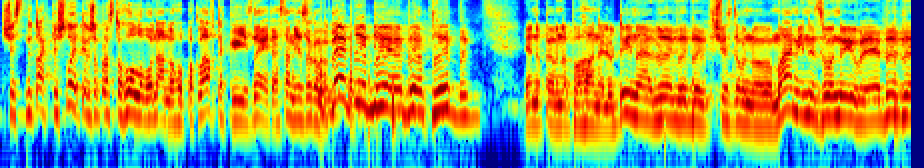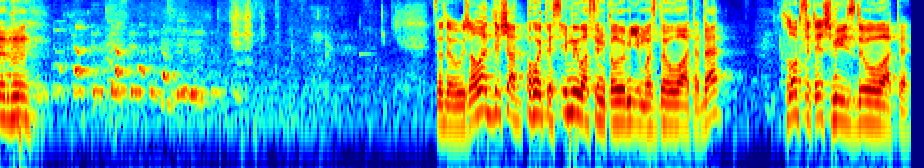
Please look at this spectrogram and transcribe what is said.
щось не так пішло, і ти вже просто голову на ногу поклав такий, знаєте, а сам язиком. «Бе-бе-бе-бе-бе-бе». Я, напевно, погана людина, щось давно мамі не дзвонив. Це дивуєш. Але, дівчат, погодьтесь, і ми вас інколи вміємо здивувати, да? Хлопці теж вміють здивувати.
